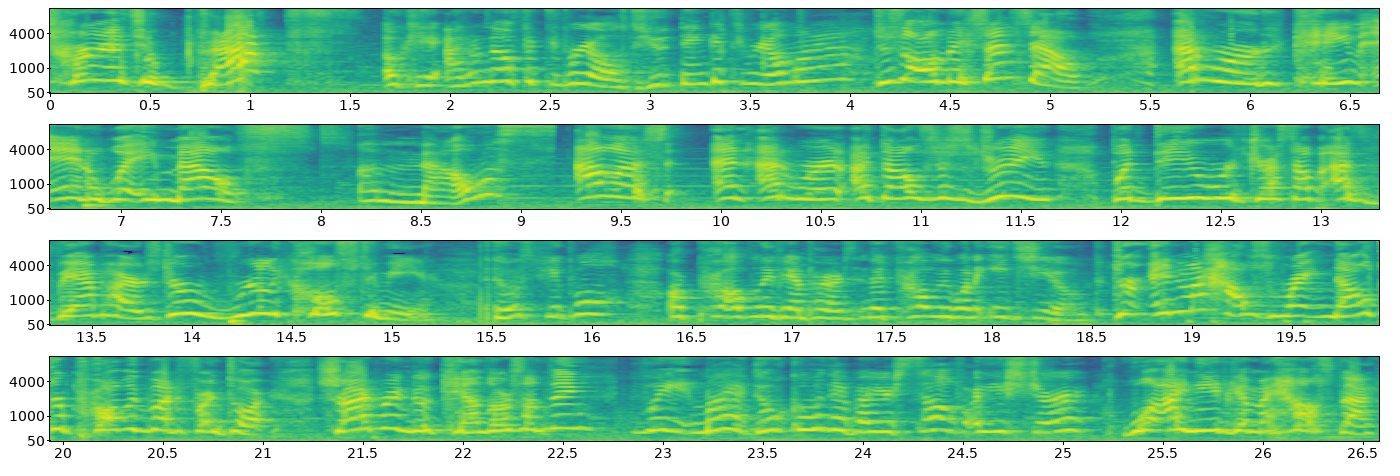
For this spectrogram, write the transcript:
turn into bats? Okay, I don't know if it's real. Do you think it's real, Maya? This all makes sense now. Edward came in with a mouse. A mouse? Alice and Edward, I thought it was just a dream, but they were dressed up as vampires. They're really close to me. Those people are probably vampires and they probably want to eat you. They're in my house right now. They're probably by the front door. Should I bring a candle or something? Wait, Maya, don't go there by yourself. Are you sure? Well, I need to get my house back.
